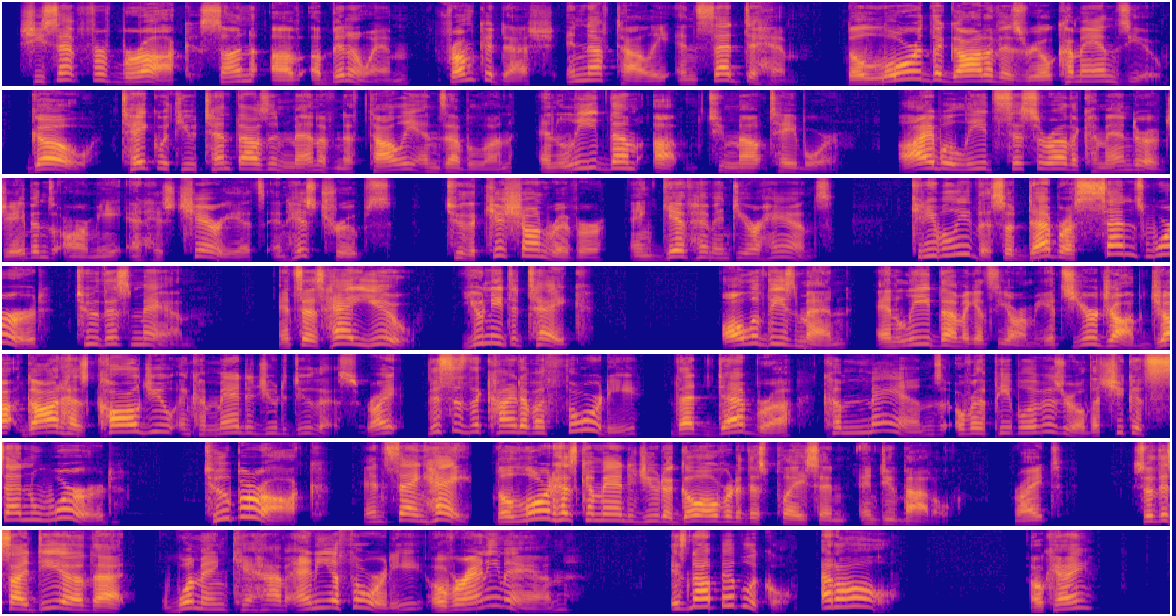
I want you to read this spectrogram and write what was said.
She sent for Barak, son of Abinoam, from Kadesh in Naphtali, and said to him, The Lord the God of Israel commands you, Go, take with you ten thousand men of Naphtali and Zebulun, and lead them up to Mount Tabor. I will lead Sisera, the commander of Jabin's army, and his chariots and his troops, to the Kishon River, and give him into your hands. Can you believe this? So Deborah sends word to this man and says, Hey, you, you need to take all of these men and lead them against the army. It's your job. Jo- God has called you and commanded you to do this, right? This is the kind of authority that Deborah commands over the people of Israel, that she could send word to Barak and saying, Hey, the Lord has commanded you to go over to this place and, and do battle, right? So, this idea that women can't have any authority over any man is not biblical at all. Okay?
